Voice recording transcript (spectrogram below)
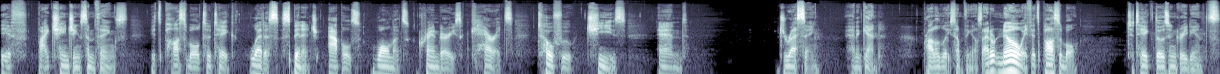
if by changing some things, it's possible to take lettuce, spinach, apples, walnuts, cranberries, carrots, tofu, cheese, and dressing. And again, probably something else. I don't know if it's possible to take those ingredients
